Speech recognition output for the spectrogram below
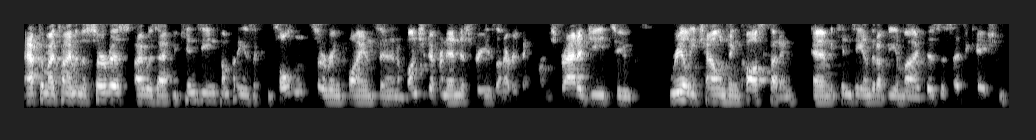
After my time in the service, I was at McKinsey and Company as a consultant, serving clients in a bunch of different industries on everything from strategy to really challenging cost cutting. And McKinsey ended up being my business education.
